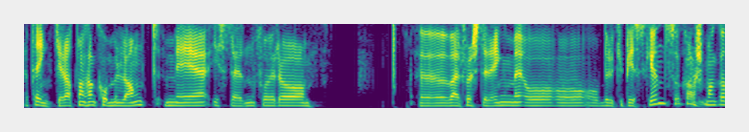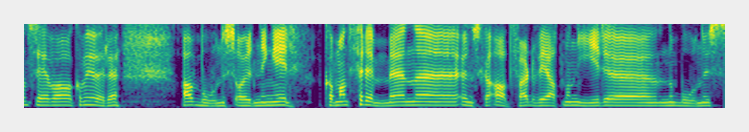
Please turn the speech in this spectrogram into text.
Jeg tenker at man kan komme langt med istedenfor å uh, være for streng med å, å, å, bruke pisken, så kanskje man kan se hva kan vi gjøre av bonusordninger kan man fremme en eh, ønska atferd ved at man gir eh, noen bonus,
